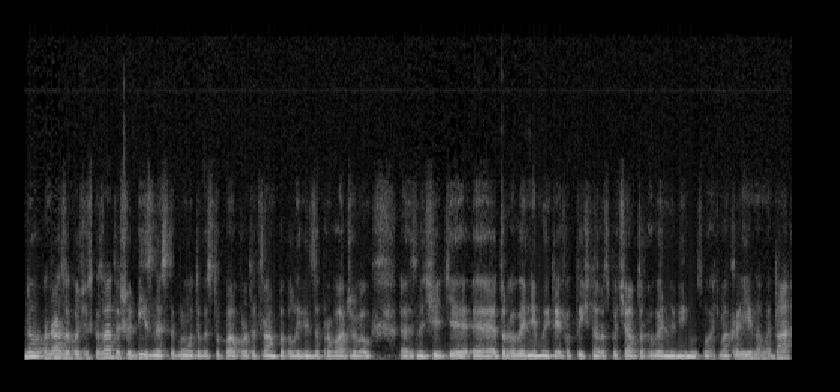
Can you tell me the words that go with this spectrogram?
Ну одразу хочу сказати, що бізнес так мовити виступав проти Трампа, коли він запроваджував е, значить е, е, торговельні мити, фактично розпочав торговельну війну з багатьма країнами. Да?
